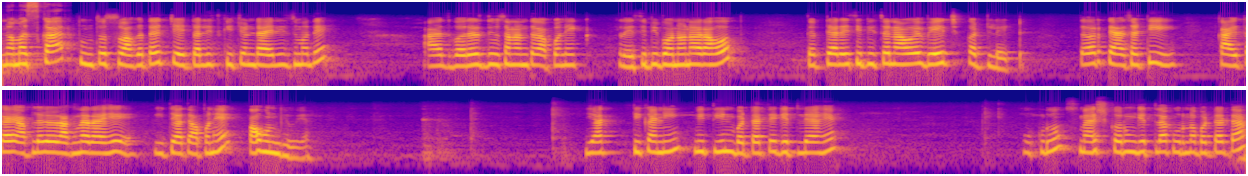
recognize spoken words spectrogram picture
नमस्कार तुमचं स्वागत आहे चैतालीज किचन डायरीजमध्ये आज बऱ्याच दिवसानंतर आपण एक रेसिपी बनवणार आहोत. तर त्या रेसिपीचं नाव आहे व्हेज कटलेट तर त्यासाठी काय काय आपल्याला लागणार आहे इथे आता आपण हे पाहून घेऊया. या ठिकाणी मी तीन बटाटे घेतले आहे. उकडून स्मॅश करून घेतला पूर्ण बटाटा.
